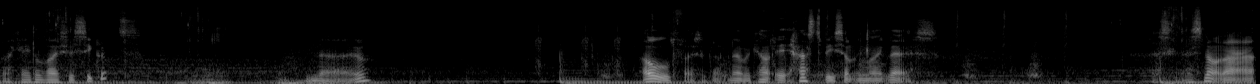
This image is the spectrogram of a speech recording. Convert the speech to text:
Black Edelweiss's secrets? No. Old photograph. No, we can't. It has to be something like this. It's, not that.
